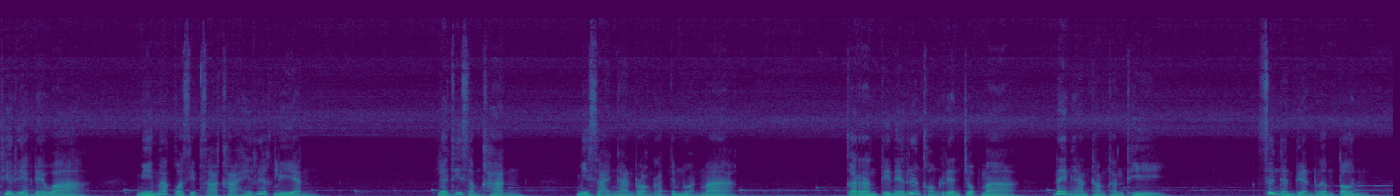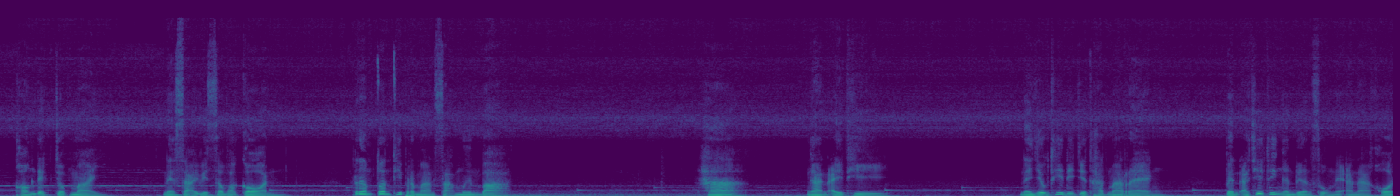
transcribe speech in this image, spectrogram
ที่เรียกได้ว่า มีมากกว่า 10 สาขาให้เลือกเรียน และที่สำคัญมีสายงานรองรับจำนวนมาก การันตีในเรื่องของเรียนจบมาได้งานทำทันที ซึ่งเงินเดือนเริ่มต้นของเด็กจบใหม่ ในสายวิศวกร เริ่มต้นที่ประมาณ 30,000 บาท 5. งานไอที ในยุคที่ดิจิทัลมาแรง เป็นอาชีพที่เงินเดือนสูงในอนาคต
